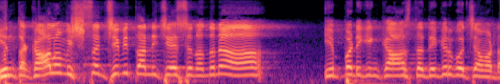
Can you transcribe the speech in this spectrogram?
ఇంతకాలం విశ్వ జీవితాన్ని చేసినందున ఇప్పటికి ఇంకాస్త దగ్గరకు వచ్చామట.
